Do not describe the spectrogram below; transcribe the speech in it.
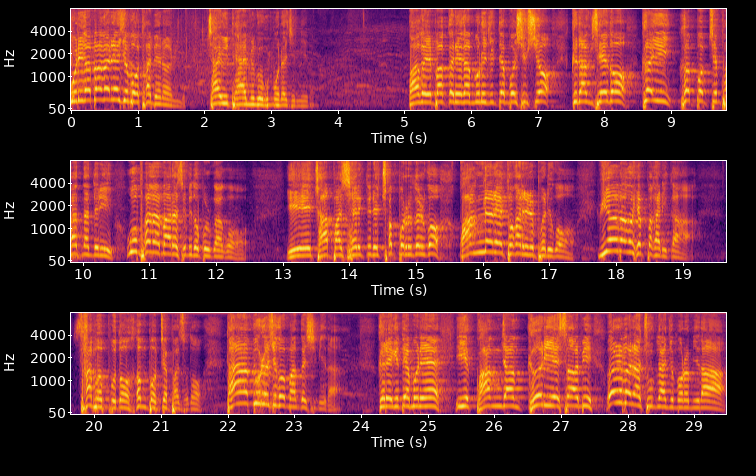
우리가 막아내지 못하면은 자유 대한민국은 무너집니다. 과거에 박근혜가 무너질 때 보십시오. 그 당시에도 거의 헌법재판관들이 우파가 많았음에도 불구하고 이 좌파 세력들의 촛불을 들고 광란의 도가리를 버리고 위험하고 협박하니까 사법부도 헌법재판소도 다 무너지고 만 것입니다. 그렇기 때문에 이 광장 거리의 싸움이 얼마나 중요한지 모릅니다.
